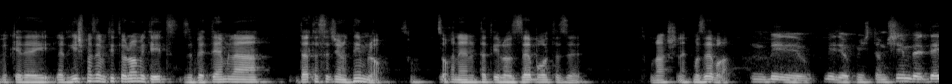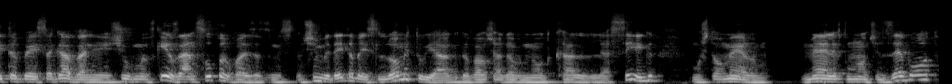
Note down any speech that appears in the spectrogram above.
וכדי להדגיש מה זה אמיתית או לא אמיתית, זה בהתאם ל dataset שנותנים לו. לצורך העניין נתתי לו זברות, אז זה תמונה שנראית כמו זברה. בדיוק, בדיוק. משתמשים ב database, אגב, ואני שוב מזכיר, זה unsupervised, אז משתמשים ב database לא מתויג, דבר שאגב מאוד קל להשיג, כמו שאתה אומר, 100 אלף תמונות של זברות,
